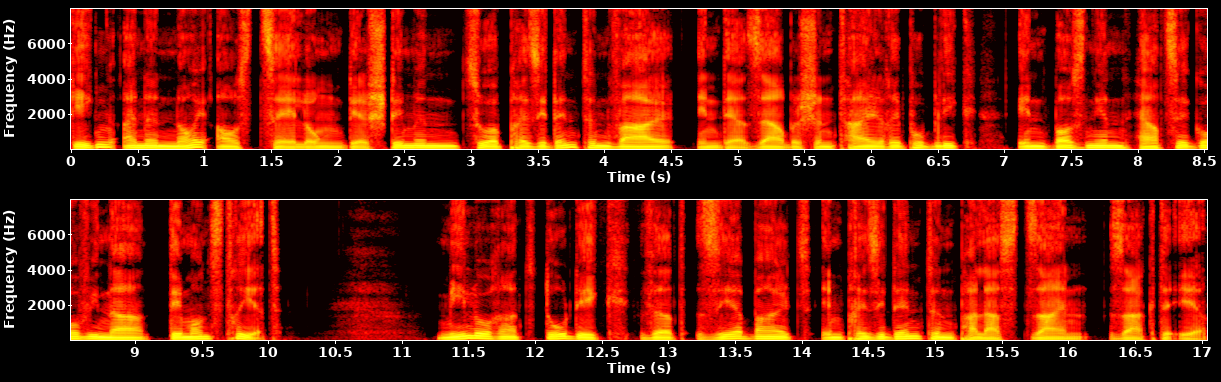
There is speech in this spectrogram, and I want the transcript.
gegen eine Neuauszählung der Stimmen zur Präsidentenwahl in der serbischen Teilrepublik in Bosnien-Herzegowina demonstriert. Milorad Dodik wird sehr bald im Präsidentenpalast sein, sagte er.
